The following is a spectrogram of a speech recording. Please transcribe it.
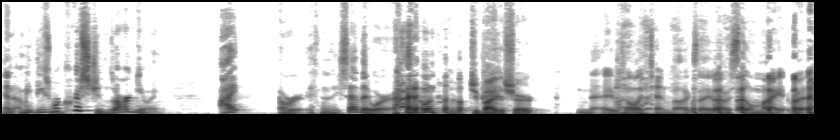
And I mean these were Christians arguing. I or they said they were. I don't know. Did you buy the shirt? No, it was only ten bucks. I, I still might, but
